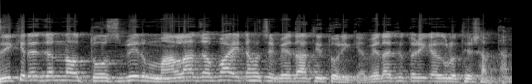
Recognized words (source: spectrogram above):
জিকিরের জন্য তসবির, মালা জপা, এটা হচ্ছে বেদাতি তরিকা। বেদাতি তরিকাগুলো থেকে সাবধান।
